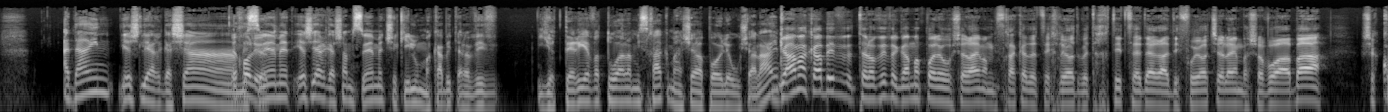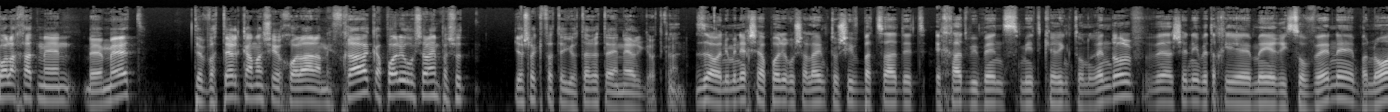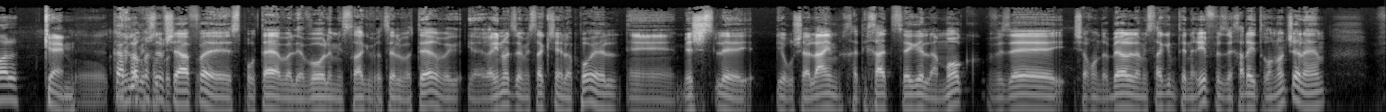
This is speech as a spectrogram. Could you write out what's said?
עדיין יש לי הרגשה יכול להיות. מסוימת, יש לי הרגשה מסוימת שכאילו מכבי תל אביב יותר יוותרו על המשחק מאשר הפועל ירושלים. גם מכבי תל אביב וגם הפועל ירושלים, המשחק הזה צריך להיות בתחתית סדר העדיפויות שלהם בשבוע הבא, שכל אחת מהן באמת תוותר כמה שהיא יכולה על המשחק. הפועל ירושלים פשוט, יש לה קצת יותר את האנרגיות כאן. זהו, אני מניח שהפועל ירושלים תושיב בצד את אחד מבין סמית, קרינגטון, רנדולף, והשני בטח יהיה מאיר איסובנה בנוהל. כן. אה, אני לא חושב שאף אה, ספורטאי אבל יבוא למשחק וירצה לוותר, וראינו את זה במשחק של הפועל, אה, יש לירושלים חתיכת סגל עמוק, וזה, כשאנחנו נדבר על המשחק עם טנריף, וזה אחד היתרונות שלהם,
